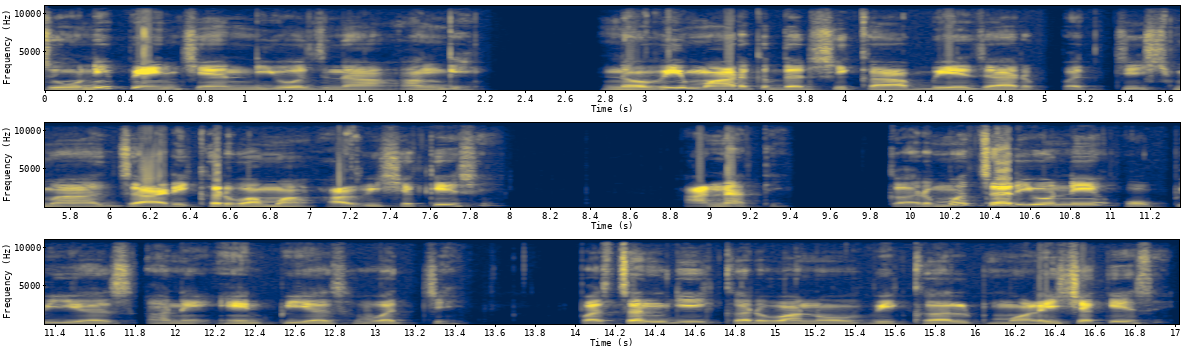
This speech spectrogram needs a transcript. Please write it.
જૂની પેન્શન યોજના અંગે નવી માર્ગદર્શિકા બે હજાર પચીસમાં જારી કરવામાં આવી શકે છે. આનાથી કર્મચારીઓને ઓપીએસ અને એનપીએસ વચ્ચે પસંદગી કરવાનો વિકલ્પ મળી શકે છે.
